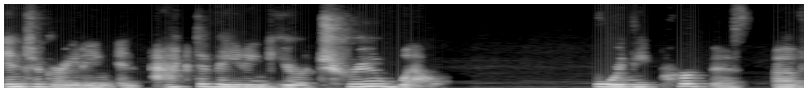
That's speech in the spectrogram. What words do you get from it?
integrating and activating your true wealth for the purpose of,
